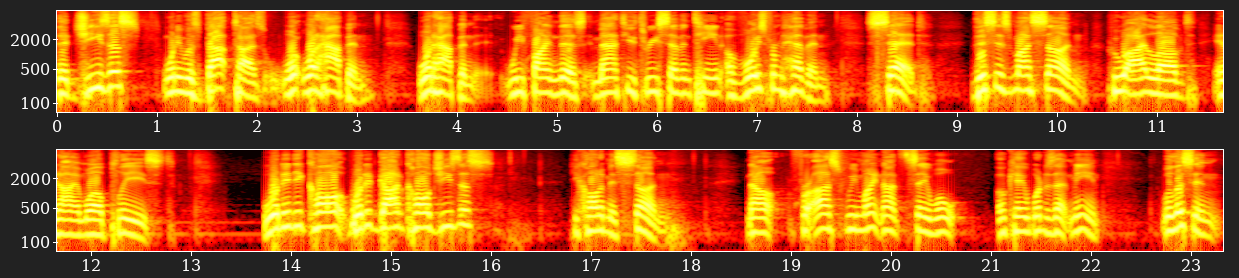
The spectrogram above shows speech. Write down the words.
that Jesus when he was baptized what what happened what happened? We find this Matthew 3:17, a voice from heaven said, "This is my son, who I loved, and I am well pleased." What did he call what did God call Jesus? He called him his son. Now, for us, we might not say, well, okay, what does that mean? Well, listen,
